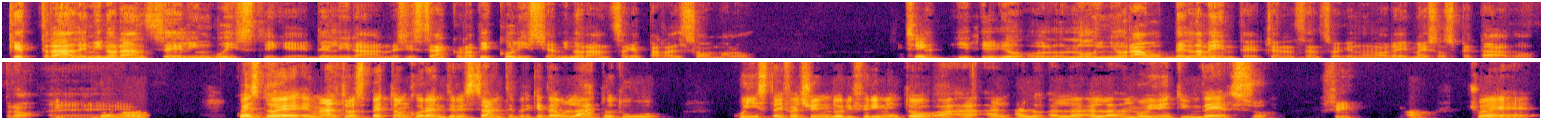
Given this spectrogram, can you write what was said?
che tra le minoranze linguistiche dell'Iran esiste anche una piccolissima minoranza che parla il somalo. Sì. Eh, io, io, lo ignoravo bellamente, cioè nel senso che non avrei mai sospettato, però... Eh... Questo è un altro aspetto ancora interessante, perché da un lato tu qui stai facendo riferimento a, a, a, al, al, movimento inverso. Sì. No? Cioè,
